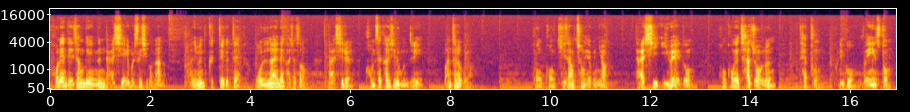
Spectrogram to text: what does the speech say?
폰에 내장되어 있는 날씨 앱을 쓰시거나 아니면 그때그때 온라인에 가셔서 날씨를 검색하시는 분들이 많더라고요. 홍콩 기상청 앱은요, 날씨 이외에도 홍콩에 자주 오는 태풍, 그리고 레인스톰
